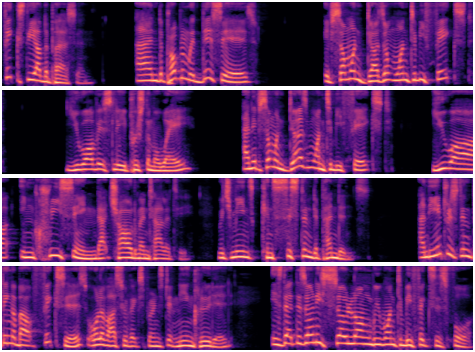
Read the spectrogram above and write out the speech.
fix the other person. And the problem with this is if someone doesn't want to be fixed, you obviously push them away. And if someone does want to be fixed, you are increasing that child mentality, which means consistent dependence. And the interesting thing about fixes, all of us who've experienced it, me included, is that there's only so long we want to be fixes for.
